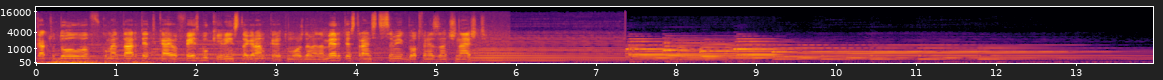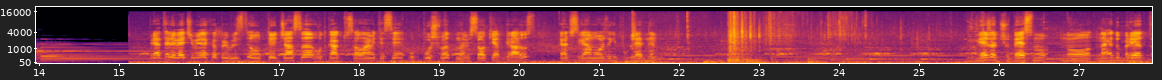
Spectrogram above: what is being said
както долу в коментарите, така и във Facebook или Instagram, където може да ме намерите. Страниците са ми готвене за начинаещи. Приятели, вече минаха приблизително 3 часа, откакто саламите се опушват на високият градус. Така че сега може да ги погледнем. Изглежда чудесно, но най-добрият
